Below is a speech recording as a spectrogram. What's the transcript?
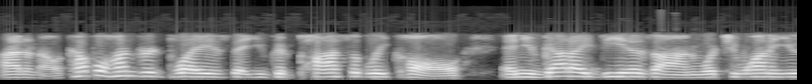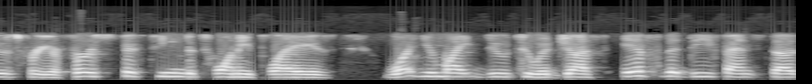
I don't know, a couple hundred plays that you could possibly call, and you've got ideas on what you want to use for your first 15 to 20 plays, what you might do to adjust if the defense does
